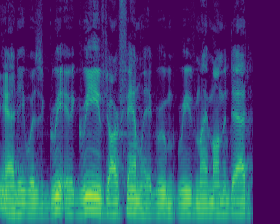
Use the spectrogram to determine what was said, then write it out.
and he was it grieved our family. It grieved my mom and dad.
